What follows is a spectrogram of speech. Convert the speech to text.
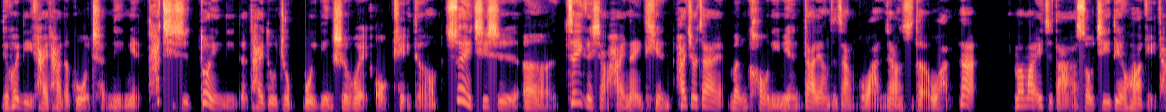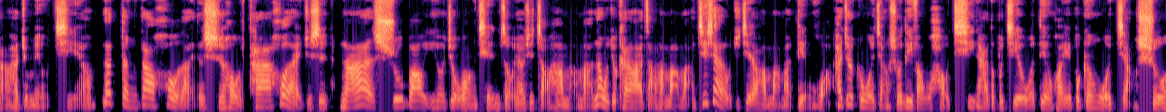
你会离开他的过程里面，他其实对你的态度就不一定是会 OK 的哦。所以，其实，呃，这个小孩那一天，他就在门口里面大量的这样玩，这样子的玩。那。妈妈一直打手机电话给他，他就没有接啊。那等到后来的时候，他后来就是拿了书包以后就往前走，要去找他妈妈。那我就看到他找他妈妈。接下来我就接到他妈妈电话，他就跟我讲说：“地方我好气，他都不接我电话，也不跟我讲说，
